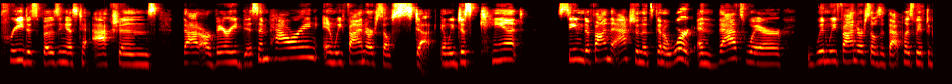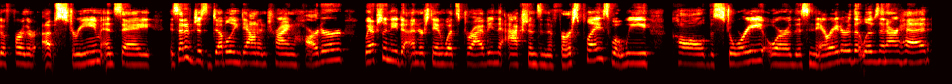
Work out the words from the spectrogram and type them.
predisposing us to actions that are very disempowering and we find ourselves stuck and we just can't seem to find the action that's going to work. And that's where, when we find ourselves at that place, we have to go further upstream and say, instead of just doubling down and trying harder, we actually need to understand what's driving the actions in the first place, what we call the story or this narrator that lives in our head,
